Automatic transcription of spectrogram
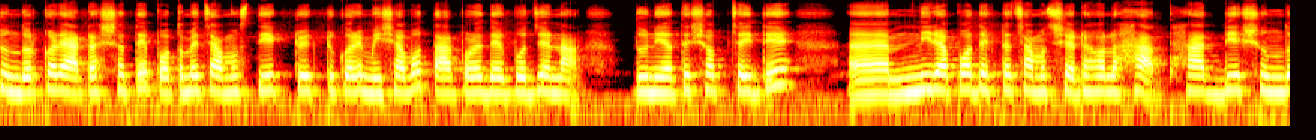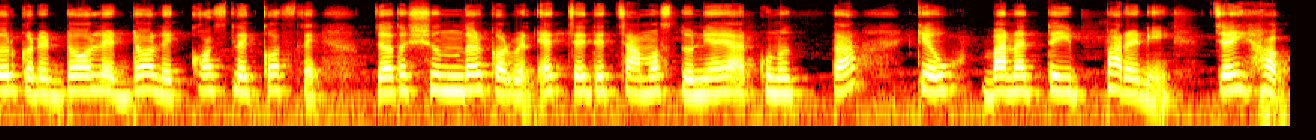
সুন্দর করে আটার সাথে প্রথমে চামচ দিয়ে একটু একটু করে মিশাবো, তারপরে দেখব যে না, দুনিয়াতে সবচাইতে নিরাপদ একটা চামচ সেটা হলো হাত। হাত দিয়ে সুন্দর করে ডলে ডলে কসলে কসলে যত সুন্দর করবেন, এর চাইতে চামচ দুনিয়ায় আর কোনোটা কেউ বানাতেই পারেনি। যাই হোক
